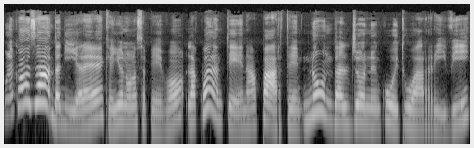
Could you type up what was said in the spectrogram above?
Una cosa da dire che io non lo sapevo, la quarantena parte non dal giorno in cui tu arrivi,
